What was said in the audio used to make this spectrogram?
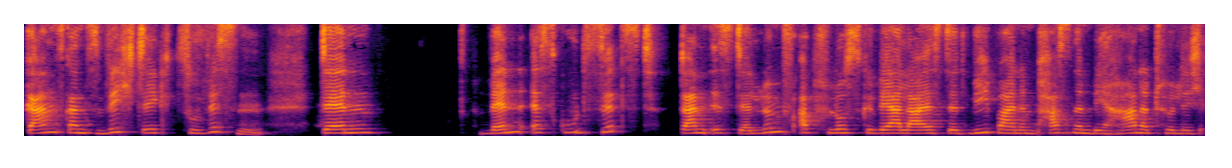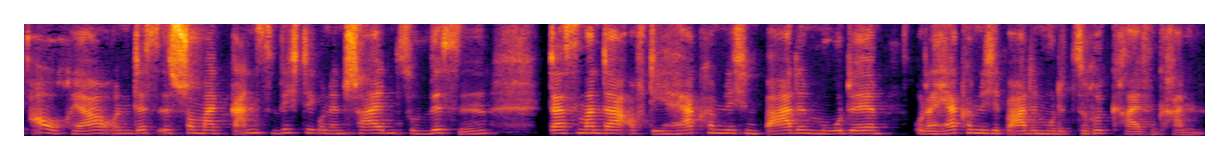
ganz, ganz wichtig zu wissen. Denn wenn es gut sitzt, dann ist der Lymphabfluss gewährleistet, wie bei einem passenden BH natürlich auch, ja. Und das ist schon mal ganz wichtig und entscheidend zu wissen, dass man da auf die herkömmlichen Bademode oder herkömmliche Bademode zurückgreifen kann.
